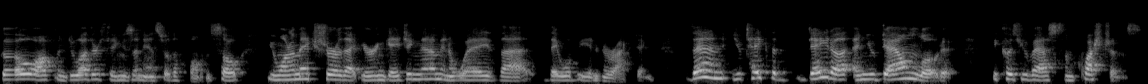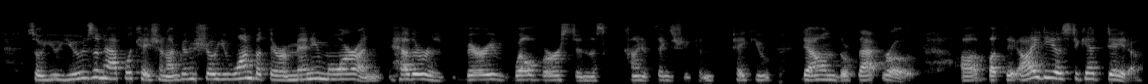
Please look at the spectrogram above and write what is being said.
go off and do other things and answer the phone. So you want to make sure that you're engaging them in a way that they will be interacting. Then you take the data and you download it because you've asked them questions. So you use an application. I'm going to show you one, but there are many more. And Heather is very well versed in this kind of things. She can take you down the, that road. Uh, but the idea is to get data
